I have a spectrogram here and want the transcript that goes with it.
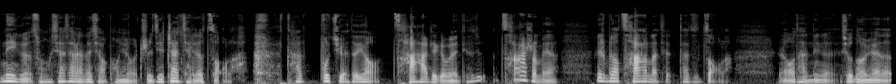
那个从乡下来的小朋友直接站起来就走了，他不觉得要擦这个问题，他就擦什么呀？为什么要擦呢？他他就走了。然后他那个修道院的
